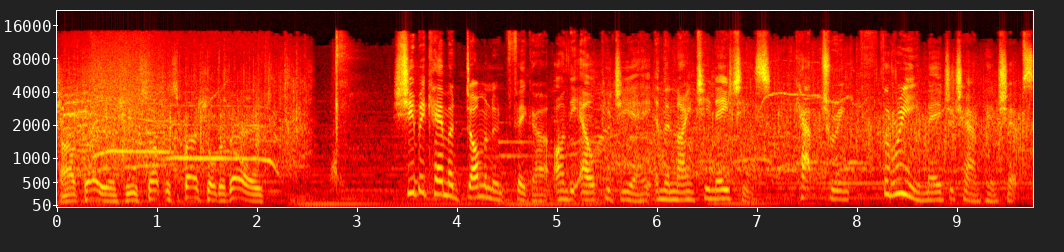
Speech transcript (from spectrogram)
I'll tell you, she's something special today. She became a dominant figure on the LPGA in the 1980s, capturing three major championships,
